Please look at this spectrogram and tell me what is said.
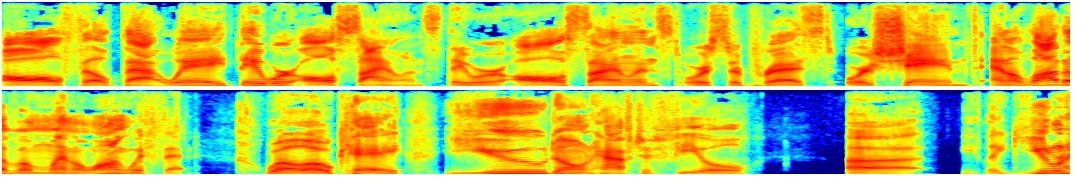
all felt that way they were all silenced. They were all silenced or suppressed or shamed. And a lot of them went along with it. Well okay you don't have to feel uh like you don't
